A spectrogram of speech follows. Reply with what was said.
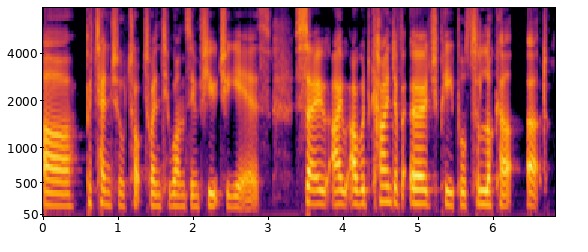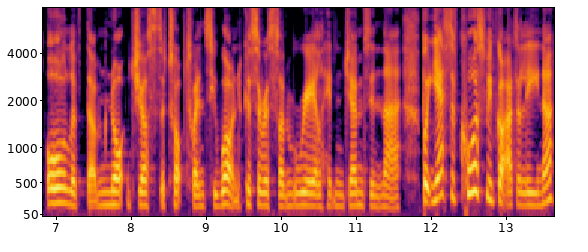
are potential top 21s in future years. So I, I would kind of urge people to look at, at all of them, not just the top 21, because there are some real hidden gems in there. But yes, of course, we've got Adelina.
